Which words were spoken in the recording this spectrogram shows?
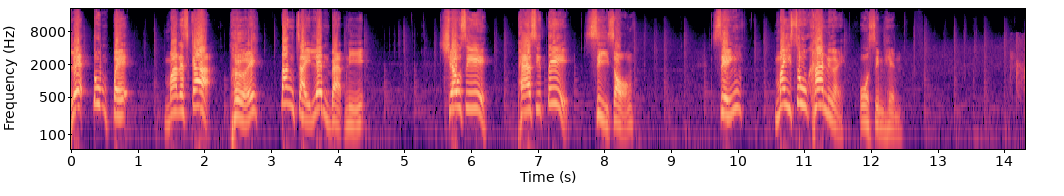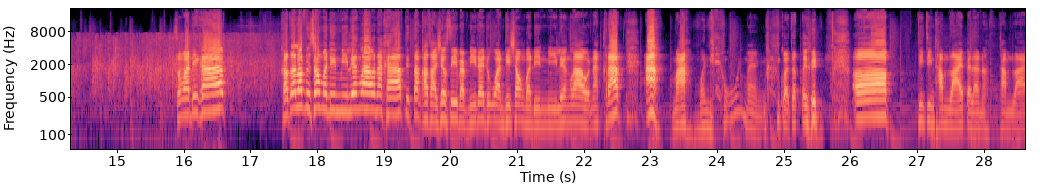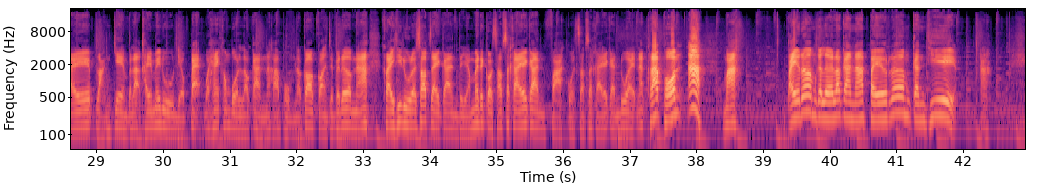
เละตุ้มเปะ มาเลสกาเผยตั้งใจเล่นแบบนี้ เชลซีแพ้ซิตี้ 4-2 สิงห์ไม่สู้ค่าเหนื่อย โอซิมเฮน สวัสดีครับขอต้อนรับสู่ช่องบดินมีเรื่องเล่านะครับ ติดตามข่าวสารเชลซีแบบนี้ได้ทุกวันที่ช่องบดินมีเรื่องเล่านะครับ อะ มาวันนี้โอ้ยแม่งกว่าจะตื่น เอ่อ จริง ๆทำไลฟ์ไปแล้วนะทำไลฟ์หลังเกมไปแล้วใครไม่ดูเดี๋ยวแปะไว้ให้ข้างบนแล้วกันนะครับผมแล้วก็ก่อนจะไปเริ่มนะ ใครที่ดูแล้วชอบใจกัน แต่ยังไม่ได้กด Subscribe ให้กันฝากกด Subscribe ให้กันด้วยนะครับผมอะมาไปเริ่มกันเลยแล้วกันนะ ไปเริ่มกันที่อะ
